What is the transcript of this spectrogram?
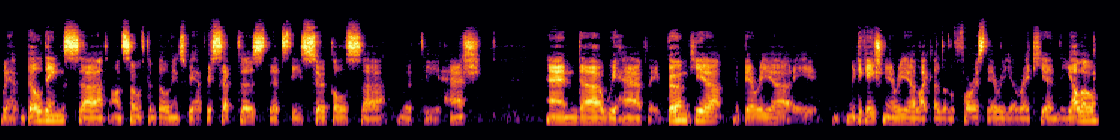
We have buildings. Uh, on some of the buildings we have receptors. That's the circles uh, with the hash. And uh, we have a berm here, a barrier, a mitigation area like a little forest area right here in the yellow.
